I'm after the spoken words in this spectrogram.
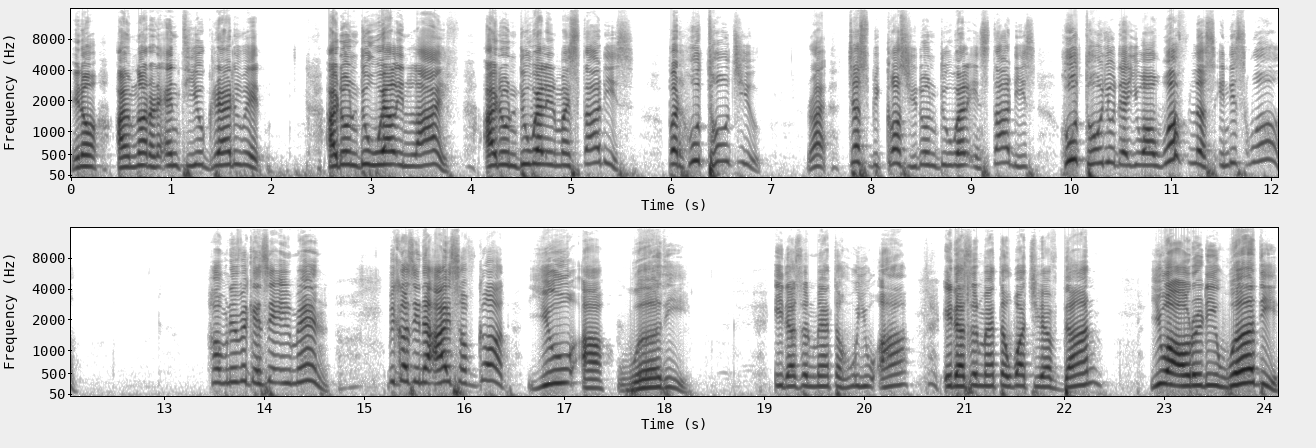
You know, I'm not an NTU graduate. I don't do well in life. I don't do well in my studies. But who told you? Right? Just because you don't do well in studies, who told you that you are worthless in this world? How many of you can say amen? Because in the eyes of God, you are worthy. It doesn't matter who you are, it doesn't matter what you have done. You are already worthy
